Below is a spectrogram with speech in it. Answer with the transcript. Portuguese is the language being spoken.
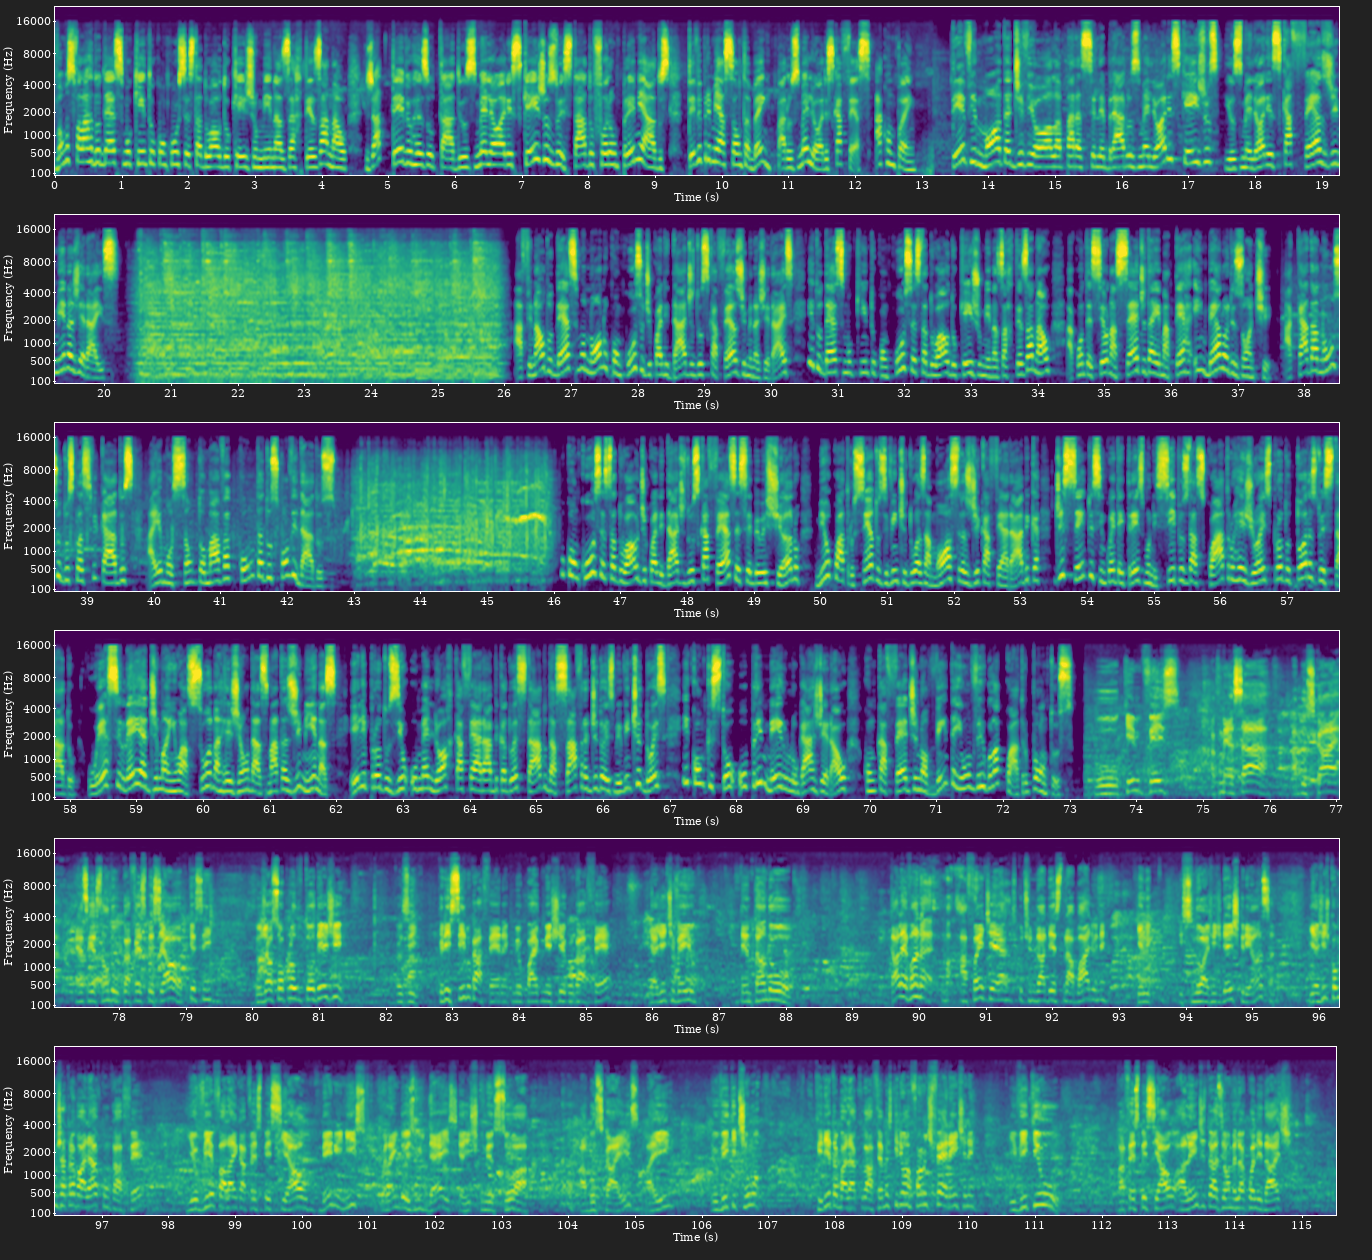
Vamos falar do 15º concurso estadual do queijo Minas Artesanal. Já teve o resultado e os melhores queijos do estado foram premiados. Teve premiação também para os melhores cafés. Acompanhe. Teve moda de viola para celebrar os melhores queijos e os melhores cafés de Minas Gerais. A final do 19º concurso de qualidade dos cafés de Minas Gerais e do 15º concurso estadual do queijo Minas Artesanal aconteceu na sede da Emater em Belo Horizonte. A cada anúncio dos classificados, a emoção tomava conta dos convidados concurso estadual de qualidade dos cafés recebeu este ano 1.422 amostras de café arábica de 153 municípios das quatro regiões produtoras do estado. O Ercileia de Manhuaçu, na região das Matas de Minas. Ele produziu o melhor café arábica do estado da safra de 2022 e conquistou o primeiro lugar geral com café de 91,4 pontos. O que fez a começar a buscar essa questão do café especial, porque assim, eu já sou produtor desde, assim, cresci no café, né? Que meu pai mexia com café e a gente veio tentando tá levando à frente a continuidade desse trabalho, né? Que ele ensinou a gente desde criança. E a gente, como já trabalhava com café, e eu via falar em café especial bem no início, foi lá em 2010 que a gente começou a, a buscar isso. Aí eu vi que tinha uma. Queria trabalhar com café, mas queria uma forma diferente, né? E vi que o café especial, além de trazer uma melhor qualidade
